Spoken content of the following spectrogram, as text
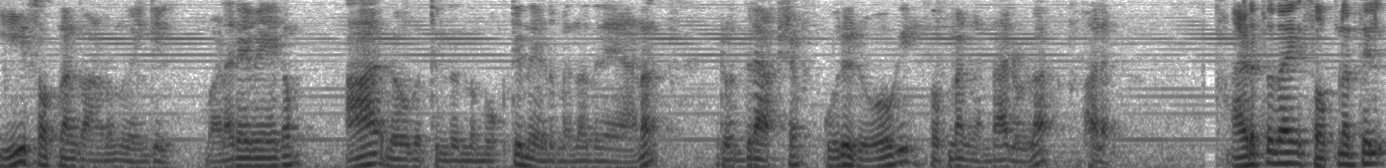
ഈ സ്വപ്നം കാണുന്നുവെങ്കിൽ വളരെ വേഗം ആ രോഗത്തിൽ നിന്ന് മുക്തി നേടുമെന്നതിനെയാണ് രുദ്രാക്ഷം ഒരു രോഗി സ്വപ്നം കണ്ടാലുള്ള ഫലം. അടുത്തതായി സ്വപ്നത്തിൽ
